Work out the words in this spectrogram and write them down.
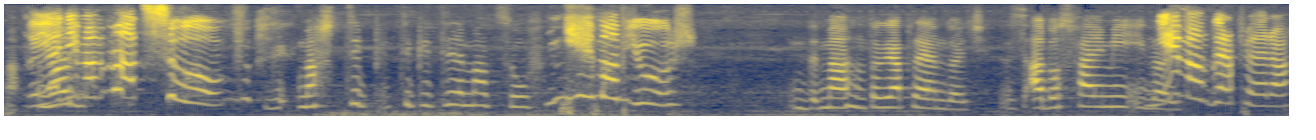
Ma, No ja masz, nie mam maców! Masz typ, typie tyle maców. Nie mam już! D- Masz, no to graplerem dojdź. Z, albo z fajmi i dojdź. Nie mam grapplera.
